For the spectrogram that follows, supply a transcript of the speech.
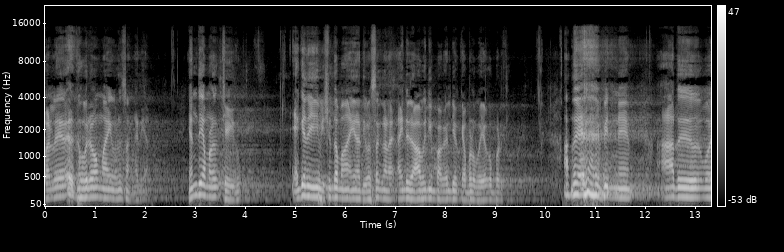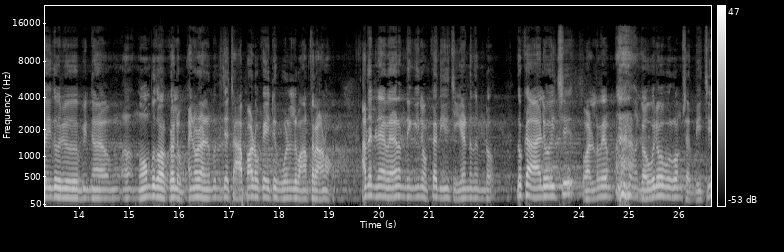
വളരെ ഗൗരവമായ ഒരു സംഗതിയാണ്. എന്ത് നമ്മൾ ചെയ്തു? എങ്ങനെ ഈ വിശുദ്ധമായ ദിവസങ്ങളെ അതിന്റെ രാവിലെയും പകലിന്റെയും ഒക്കെ നമ്മൾ ഉപയോഗപ്പെടുത്തി? അത് പിന്നെ അത് ഇതൊരു പിന്നെ നോമ്പ് തുറക്കലും അതിനോടനുബന്ധിച്ച ചാപ്പാടൊക്കെ ആയിട്ട് കൂടുതൽ മാത്രമാണോ? അതല്ല വേറെ എന്തെങ്കിലുമൊക്കെ ഇത് ചെയ്യേണ്ടതുണ്ടോ? ഇതൊക്കെ ആലോചിച്ച് വളരെ ഗൗരവപൂർവം ശ്രദ്ധിച്ച്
